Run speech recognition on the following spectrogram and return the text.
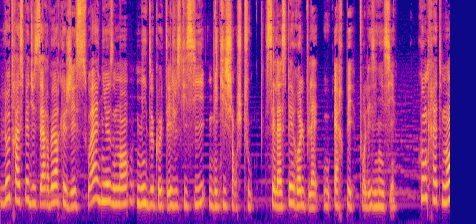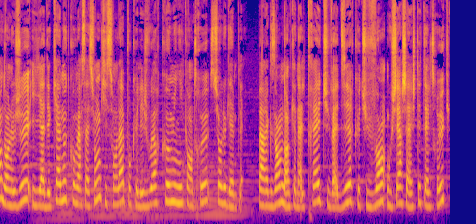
L'autre aspect du serveur que j'ai soigneusement mis de côté jusqu'ici, mais qui change tout, c'est l'aspect roleplay ou RP pour les initiés. Concrètement, dans le jeu, il y a des canaux de conversation qui sont là pour que les joueurs communiquent entre eux sur le gameplay. Par exemple, dans le canal trade, tu vas dire que tu vends ou cherches à acheter tel truc,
